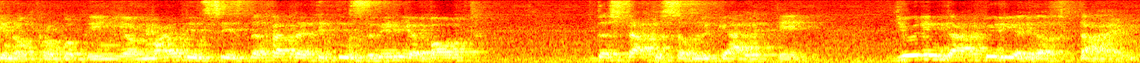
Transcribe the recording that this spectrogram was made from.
you know probably in your mind is, is the fact that it is really about the status of legality during that period of time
